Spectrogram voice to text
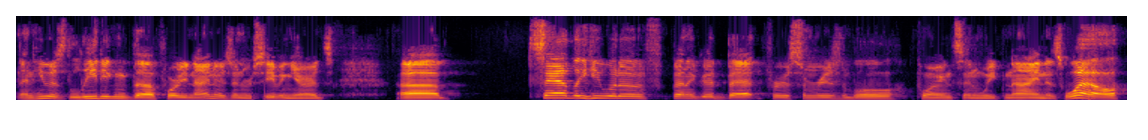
and he was leading the 49ers in receiving yards. Uh, sadly, he would have been a good bet for some reasonable points in week nine as well,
